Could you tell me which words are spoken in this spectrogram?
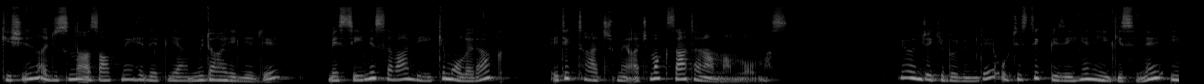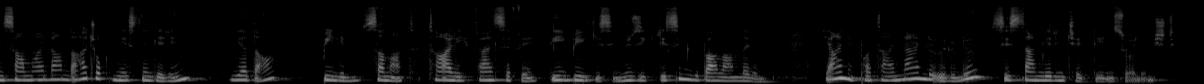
kişinin acısını azaltmayı hedefleyen müdahaleleri mesleğini seven bir hekim olarak etik tartışmaya açmak zaten anlamlı olmaz. Bir önceki bölümde otistik bir zihnin ilgisini insanlardan daha çok nesnelerin ya da bilim, sanat, tarih, felsefe, dil bilgisi, müzik, resim gibi alanların yani paternlerle örülü sistemlerin çektiğini söylemiştik.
